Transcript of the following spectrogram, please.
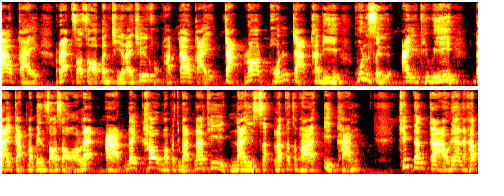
ก้าวไกล และสสบัญชีรายชื่อของพักก้าวไกล จะรอดพ้นจากคดีหุ้นสื่อไอทีวีได้กลับมาเป็นสสและอาจได้เข้ามาปฏิบัติหน้าที่ในรัฐสภาอีกครั้ง คลิปดังกล่าวเนี่ยนะครับ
